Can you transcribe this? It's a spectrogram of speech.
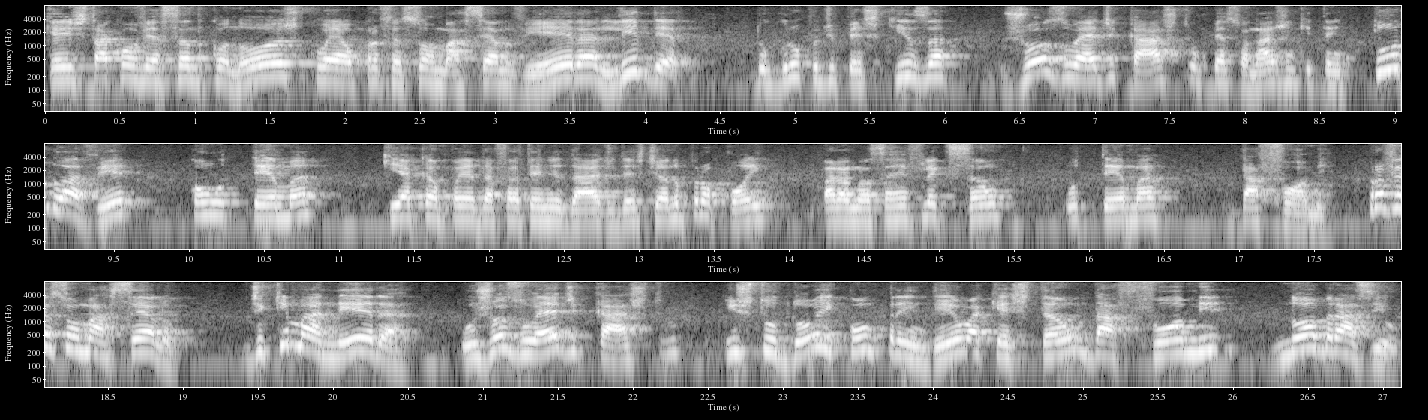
Quem está conversando conosco é o professor Marcelo Vieira, líder do grupo de pesquisa Josué de Castro, um personagem que tem tudo a ver com o tema que a campanha da fraternidade deste ano propõe para a nossa reflexão, o tema da fome. Professor Marcelo, de que maneira o Josué de Castro estudou e compreendeu a questão da fome no Brasil.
